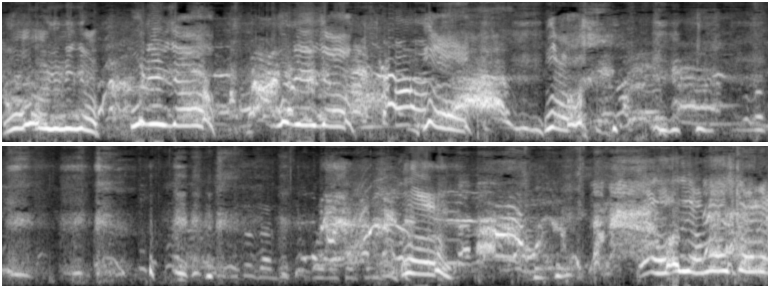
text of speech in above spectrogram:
¡Uy, un niño! ¡Un niño! ¡Un niño! ¡Oh! ¡Oh! ¡Oh, corre!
